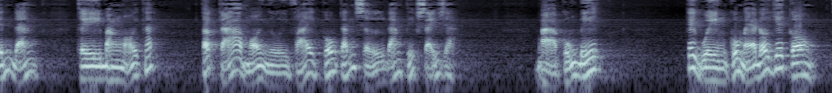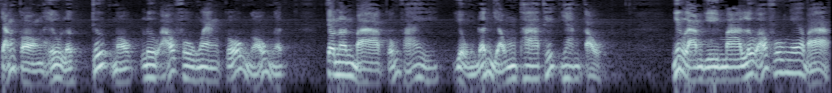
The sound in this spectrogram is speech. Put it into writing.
chính đáng. Thì bằng mọi cách, tất cả mọi người phải cố tránh sự đáng tiếc xảy ra. Bà cũng biết, cái quyền của mẹ đối với con chẳng còn hiệu lực trước một lưu ảo phu ngoan cố ngỗ nghịch. Cho nên bà cũng phải dùng đến giọng tha thiết gian cầu. Nhưng làm gì mà Lưu Ảo Phu nghe bà,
